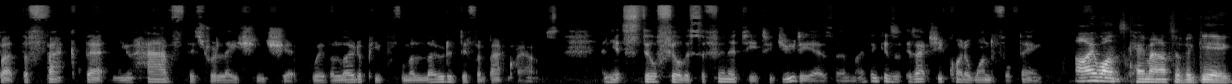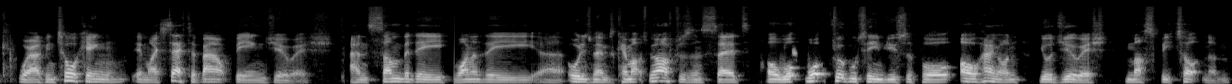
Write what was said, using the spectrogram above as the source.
but the fact that you have this relationship with a load of people from a load of different backgrounds and yet still feel this affinity to Judaism, I think is, is actually quite a wonderful thing. I once came out of a gig where I'd been talking in my set about being Jewish, and somebody, one of the uh, audience members, came up to me afterwards and said, "Oh, what what football team do you support? Oh, hang on, you're Jewish. Must be Tottenham."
